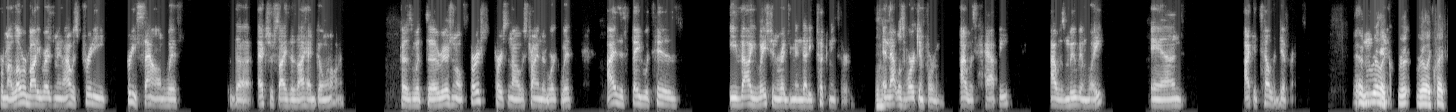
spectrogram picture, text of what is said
For my lower body regimen, I was pretty, pretty sound with the exercises I had going on. Because with the original first person I was trying to work with, I just stayed with his evaluation regimen that he took me through. Mm-hmm. And that was working for me. I was happy. I was moving weight and I could tell the difference. And really, re- really quick.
